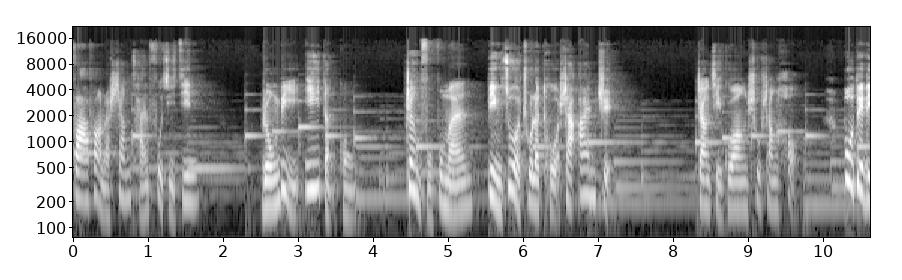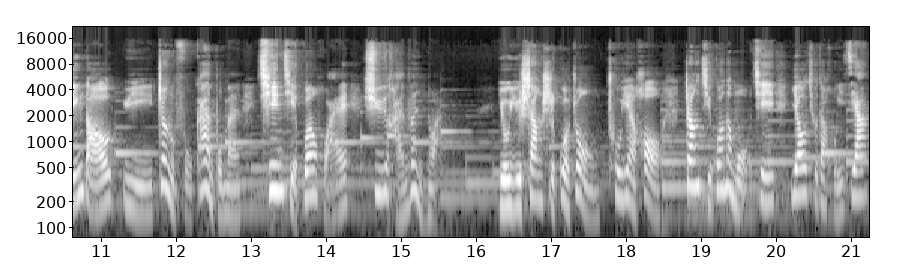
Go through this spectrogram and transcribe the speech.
发放了伤残抚恤金、荣立一等功，政府部门并做出了妥善安置。张启光受伤后，部队领导与政府干部们亲切关怀、嘘寒问暖。由于伤势过重，出院后，张启光的母亲要求他回家，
